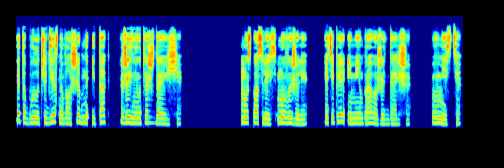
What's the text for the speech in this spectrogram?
Это было чудесно, волшебно и так жизнеутверждающе. Мы спаслись, мы выжили, и теперь имеем право жить дальше. Вместе.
